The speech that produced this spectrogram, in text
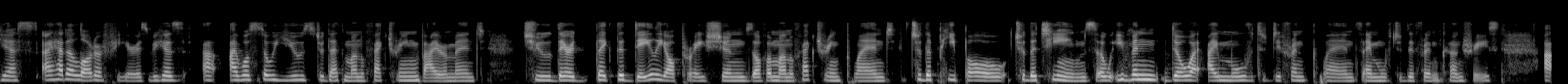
Yes, I had a lot of fears because I, I was so used to that manufacturing environment, to their like the daily operations of a manufacturing plant, to the people, to the teams. So even though I, moved to different plants, I moved to different countries, I,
